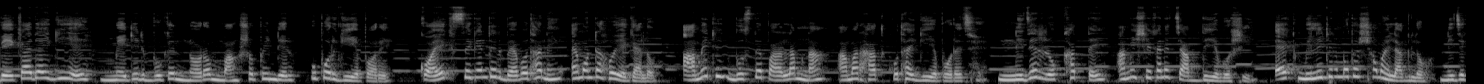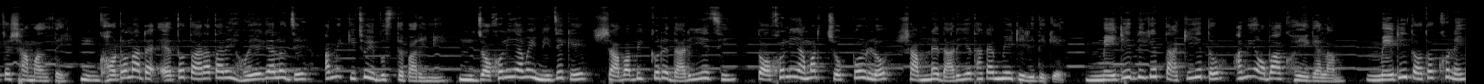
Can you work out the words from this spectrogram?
বেকায়দায় গিয়ে মেয়েটির বুকের নরম মাংসপিণ্ডের উপর গিয়ে পড়ে। কয়েক সেকেন্ডের ব্যবধানে এমনটা হয়ে গেল। আমি ঠিক বুঝতে পারলাম না আমার হাত কোথায় গিয়ে পড়েছে। নিজের রক্ষার্থে আমি সেখানে চাপ দিয়ে বসি। এক মিনিটের মতো সময় লাগল নিজেকে সামালতে। ঘটনাটা এত তাড়াতাড়ি হয়ে গেল যে আমি কিছুই বুঝতে পারিনি। যখনই আমি নিজেকে স্বাভাবিক করে দাঁড়িয়েছি, তখনই আমার চোখ পড়ল সামনে দাঁড়িয়ে থাকা মেয়েটির দিকে। মেয়েটির দিকে তাকিয়ে তো আমি অবাক হয়ে গেলাম। মেয়েটি ততক্ষণে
